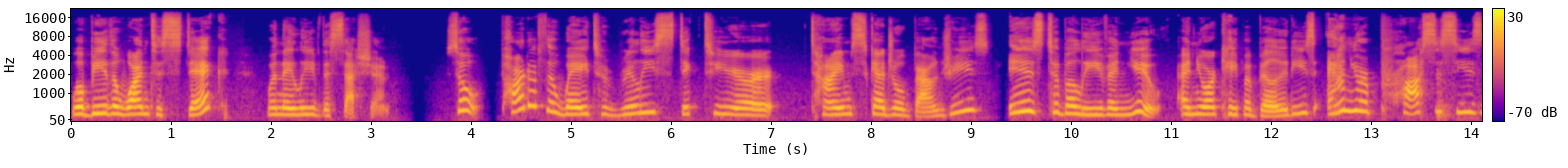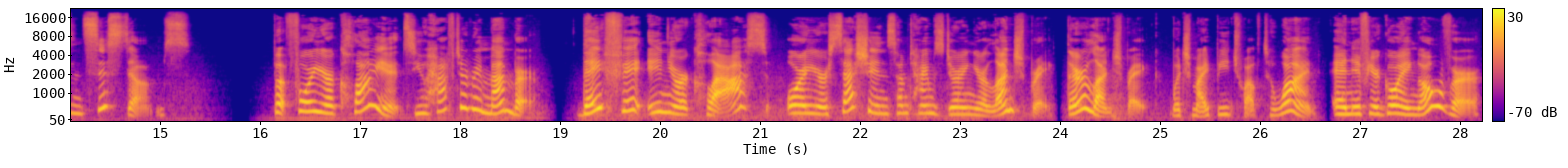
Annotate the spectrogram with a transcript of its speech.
will be the one to stick when they leave the session. So, part of the way to really stick to your time schedule boundaries is to believe in you and your capabilities and your processes and systems. But for your clients, you have to remember they fit in your class or your session sometimes during your lunch break, their lunch break, which might be 12 to 1. And if you're going over,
